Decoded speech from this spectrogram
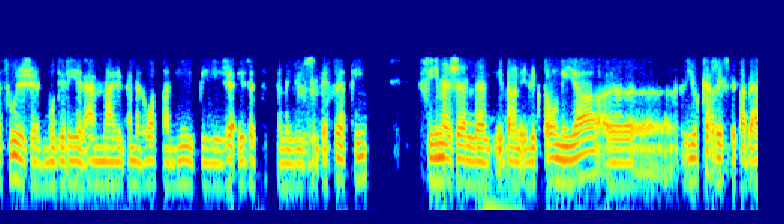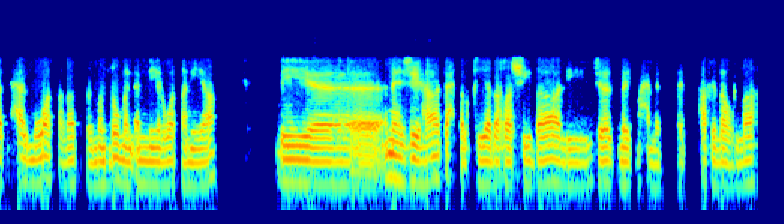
تتويج المديرية العامة للأمن الوطني بجائزة التميز الإفريقي في مجال الإدارة الإلكترونية آه، يكرس بطبيعة الحال مواصله المنظومة الأمنية الوطنية لنهجها تحت القيادة الرشيدة لجلاله الملك محمد حفظه الله.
